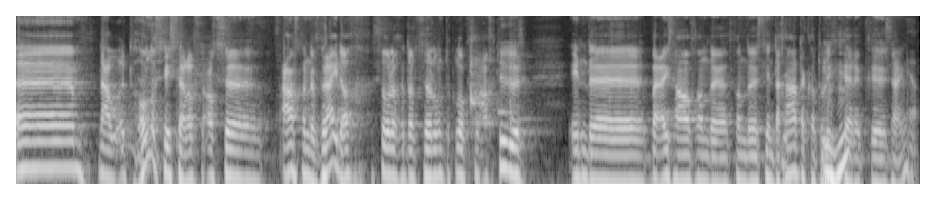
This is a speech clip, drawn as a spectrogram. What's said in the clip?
Ehm, nou, het handigste is zelfs als ze aanstaande vrijdag zorgen dat ze rond de klok van 8 uur in de bijzaal van de, van de Sint-Agatha katholieke kerk eh, zijn. Ja.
